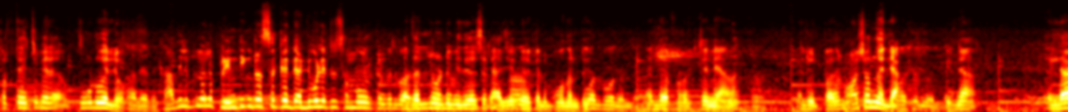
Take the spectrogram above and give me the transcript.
പ്രത്യേകിച്ച് വില കൂടുമല്ലോ അതെ അതെ. അതിലിപ്പോൾ നല്ല പ്രിന്റിംഗ് ഡ്രസ്സൊക്കെ അടിപൊളിയായിട്ട് സംഭവങ്ങളൊക്കെ ഉണ്ട് ഒരുപാട്. അതെല്ലാം കൊണ്ട് വിദേശ രാജ്യങ്ങളിലെല്ലാം പോകുന്നുണ്ട്. നല്ല പ്രൊഡക്റ്റ് തന്നെയാണ്. നല്ല ഉൽപ്പാദനം മോശമൊന്നുമില്ല. പിന്നെ എല്ലാ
